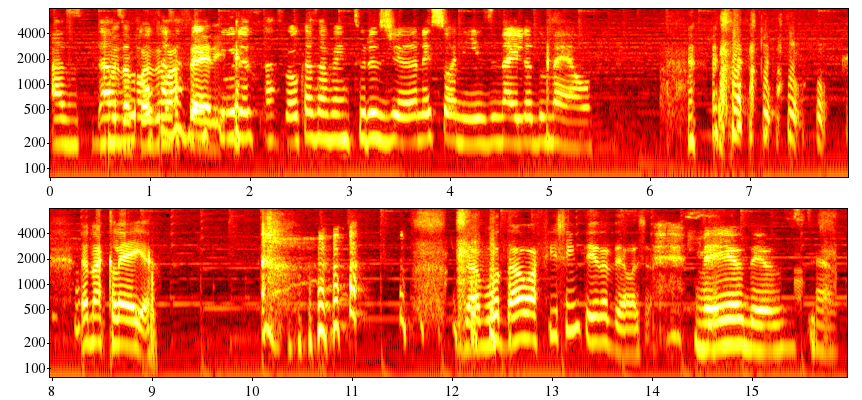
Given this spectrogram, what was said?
As, as loucas aventuras, as loucas aventuras de Ana e Sonise na Ilha do Mel. Ana Cleia. já vou dar a ficha inteira dela já. Meu Deus do céu.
